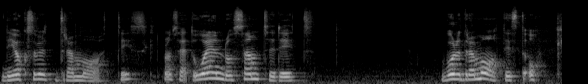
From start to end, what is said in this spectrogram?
Det är också väldigt dramatiskt på något sätt. Och ändå samtidigt både dramatiskt och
